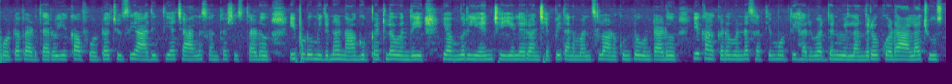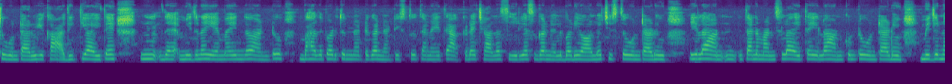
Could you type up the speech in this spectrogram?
ఫోటో పెడతారు. ఇక ఆ ఫోటో చూసి ఆదిత్య చాలా సంతోషిస్తాడు. ఇప్పుడు మిథున నా గుప్పెట్లో ఉంది. ఎవ్వరు ఏం చేయలేరు అని చెప్పి తన మనసులో అనుకుంటూ ఉంటాడు. ఇక అక్కడ ఉన్న సత్యమూర్తి హరివర్ధన్ వీళ్ళందరూ కూడా అలా చూస్తూ ఉంటారు. ఇక ఆదిత్య అయితే మిథున ఏమైందో అంటూ బాధపడుతున్నట్టుగా నటిస్తూ తనైతే అక్కడే చాలా సీరియస్గా నిలబడి ఆలోచిస్తూ ఉంటాడు. ఇలా తన మనసులో అయితే ఇలా అనుకుంటూ ఉంటాడు. మిథున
